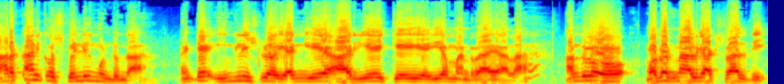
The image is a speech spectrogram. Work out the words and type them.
నరకానికి ఒక స్పెల్లింగ్ ఉంటుందా? అంటే ఇంగ్లీష్లో ఎన్ఏఆర్ఏ కేఏఎం అని రాయాలా? అందులో మొదటి నాలుగు అక్షరాలది.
